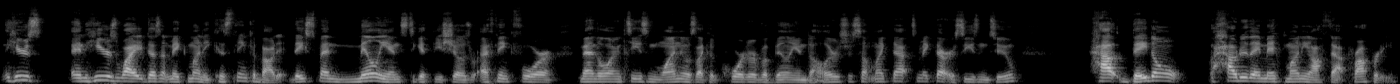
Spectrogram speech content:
Here's and here's why it doesn't make money. Because think about it, they spend millions to get these shows. I think for Mandalorian season one, it was like a quarter of a billion dollars or something like that to make that, or season two. How they don't? How do they make money off that property?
